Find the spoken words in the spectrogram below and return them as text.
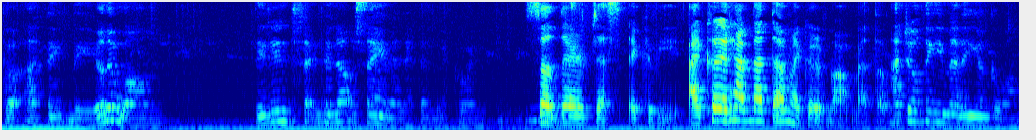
but I think the other one, they didn't say they're not saying anything. They're going. So they're just it could be I could have met them, I could have not met them. I don't think you met the younger one.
